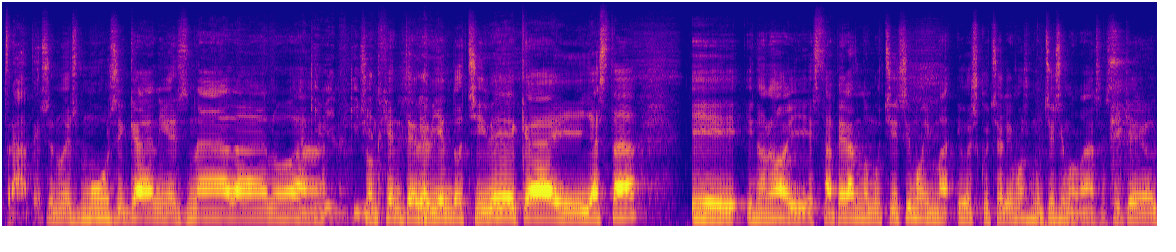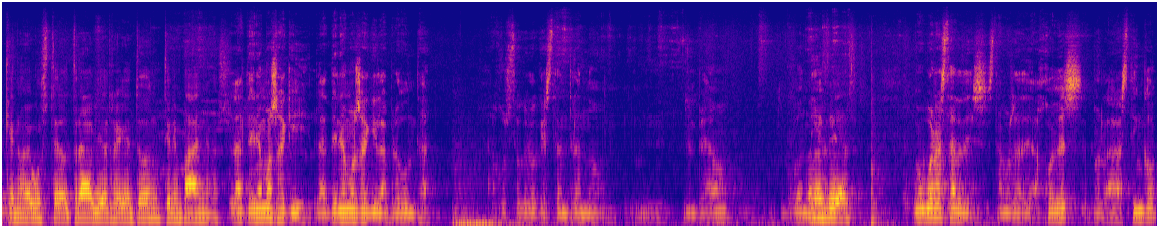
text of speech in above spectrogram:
trap, eso no es música ni es nada, ¿no? Ah, viene, aquí Son gente bebiendo chiveca y ya está. Y, y no, no, y está pegando muchísimo y, lo escucharemos muchísimo más. Así que el que no le guste el trap y el reggaetón tiene para años. La tenemos aquí, la tenemos aquí la pregunta. Ah, Justo creo que está entrando un empleado. Buen Buenos día. días. Muy buenas tardes, estamos a, a jueves por a las 5.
